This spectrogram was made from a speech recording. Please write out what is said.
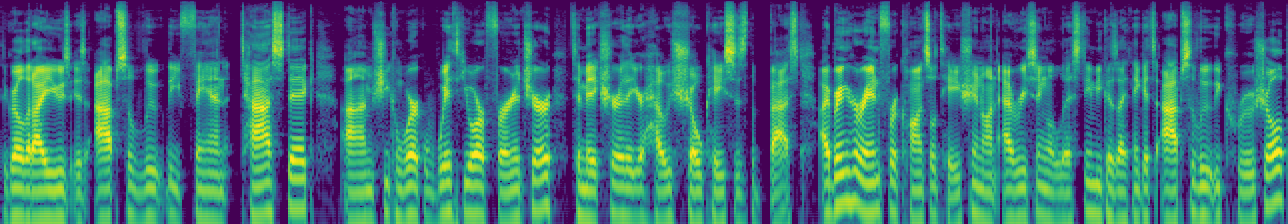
The girl that I use is absolutely fantastic. Um, she can work with your furniture to make sure that your house showcases the best. I bring her in for consultation on every single listing because I think it's absolutely crucial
